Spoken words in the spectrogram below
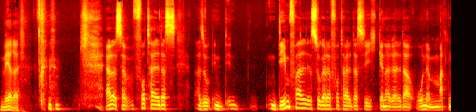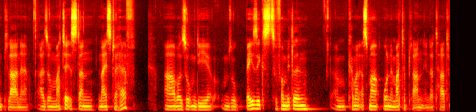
wäre. ja, das ist der Vorteil, dass, also in, in, in dem Fall ist sogar der Vorteil, dass ich generell da ohne Matten plane. Also Mathe ist dann nice to have, aber so um die, um so Basics zu vermitteln, ähm, kann man erstmal ohne Mathe planen, in der Tat.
